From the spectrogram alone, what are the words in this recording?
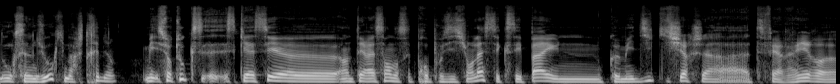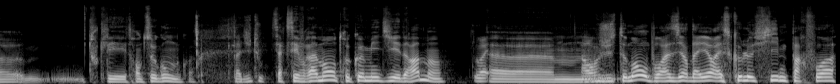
Donc c'est un duo qui marche très bien. Mais surtout, que ce qui est assez euh, intéressant dans cette proposition-là, c'est que c'est pas une comédie qui cherche à te faire rire euh, toutes les 30 secondes. quoi. Pas du tout. C'est-à-dire que c'est vraiment entre comédie et drame. Ouais. Euh, Alors justement, on pourra se dire d'ailleurs, est-ce que le film parfois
